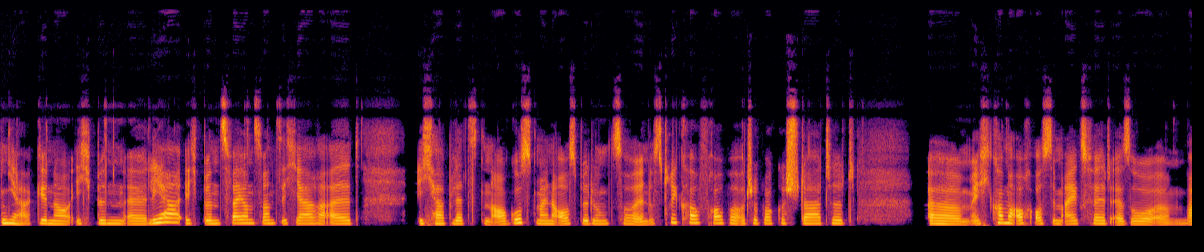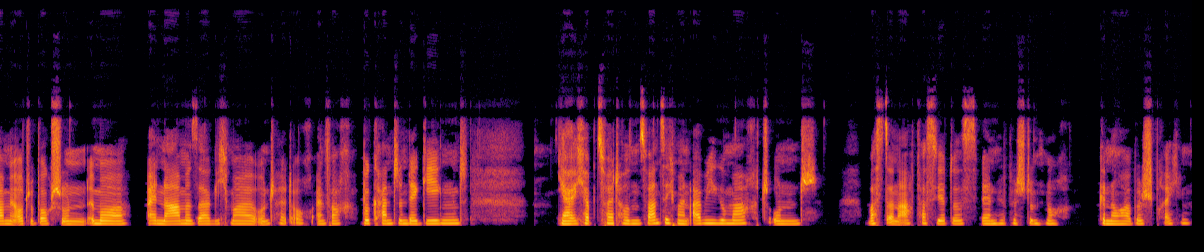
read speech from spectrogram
Ja, genau. Ich bin äh, Lea, ich bin 22 Jahre alt, ich habe letzten August meine Ausbildung zur Industriekauffrau bei Otto Bock gestartet. Ähm, ich komme auch aus dem Eichsfeld, also ähm, war mir Otto Bock schon immer ein Name, sage ich mal, und halt auch einfach bekannt in der Gegend. Ja, ich habe 2020 mein Abi gemacht und was danach passiert ist, werden wir bestimmt noch genauer besprechen.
